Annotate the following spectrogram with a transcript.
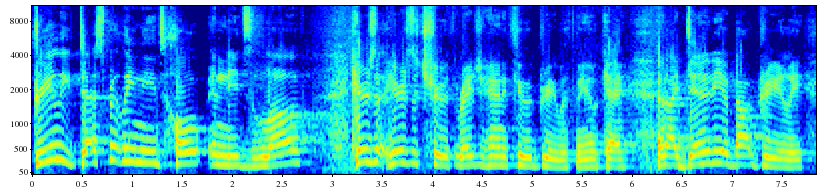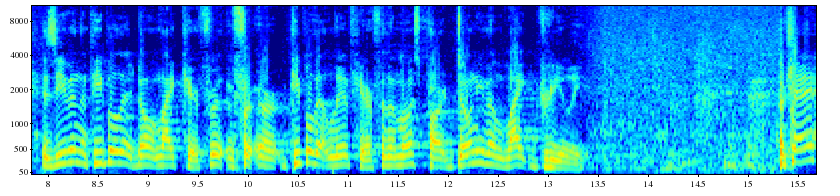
Greeley desperately needs hope and needs love. Here's, here's the truth. Raise your hand if you agree with me, okay? An identity about Greeley is even the people that don't like here, for, for, or people that live here, for the most part, don't even like Greeley. Okay?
